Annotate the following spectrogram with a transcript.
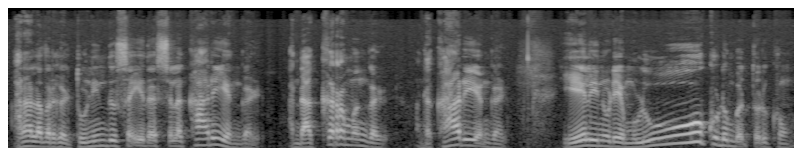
ஆனால் அவர்கள் துணிந்து செய்த சில காரியங்கள் அந்த அக்கிரமங்கள் அந்த காரியங்கள் ஏலினுடைய முழு குடும்பத்திற்கும்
